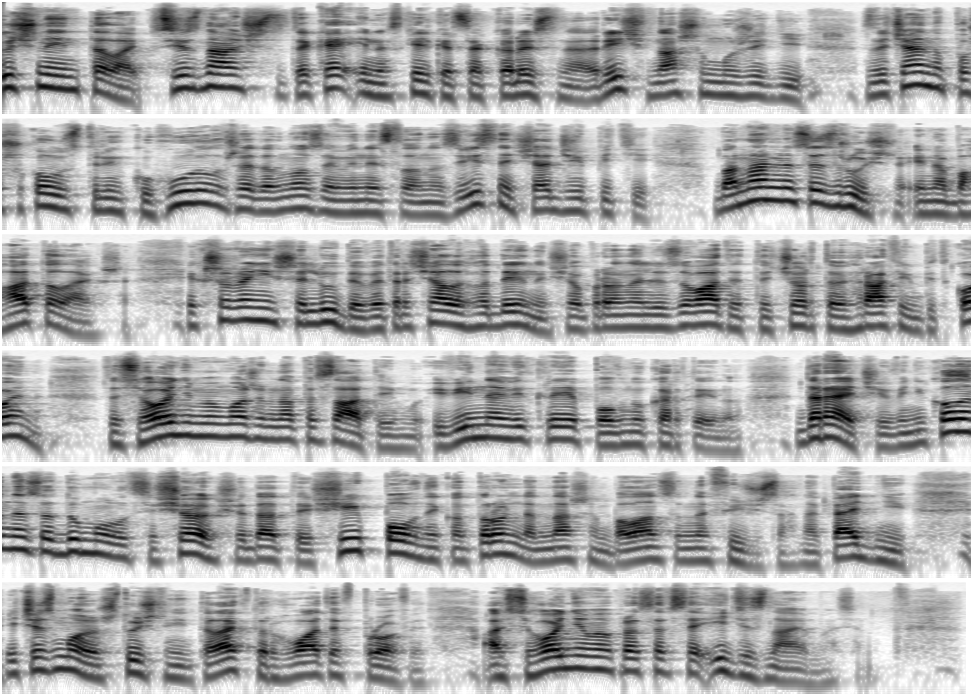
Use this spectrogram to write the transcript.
Штучний інтелект. Всі знають, що це таке і наскільки це корисна річ в нашому житті. Звичайно, пошукову сторінку Google вже давно замінив славнозвісний чат GPT. Банально це зручно і набагато легше. Якщо раніше люди витрачали години, щоб проаналізувати той чортовий графік біткоїна, то сьогодні ми можемо написати йому, і він нам відкриє повну картину. До речі, ви ніколи не задумувалися, що якщо дати ще повний контроль над нашим балансом на фьючерсах на 5 днів, і чи зможе штучний інтелект торгувати в профіт. А сьогодні ми про це все і дізнаємося.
